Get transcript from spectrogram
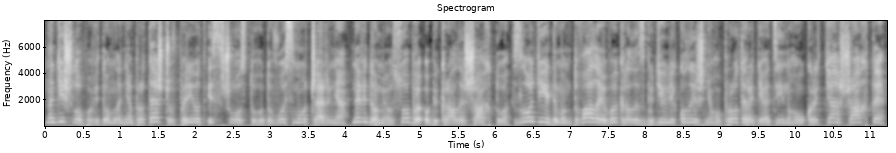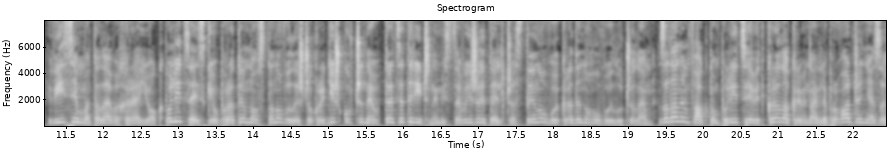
надійшло повідомлення про те, що в період із 6 до 8 червня невідомі особи обікрали шахту. Злодії демонтували і викрали з будівлі колишнього протирадіаційного укриття шахти вісім металевих рейок. Поліцейські оперативно встановили, що крадіжку вчинив 30-річний місцевий житель. Частину викраденого вилучили. За даним фактом, поліція відкрила кримінальне провадження за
